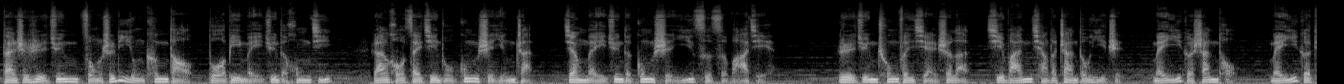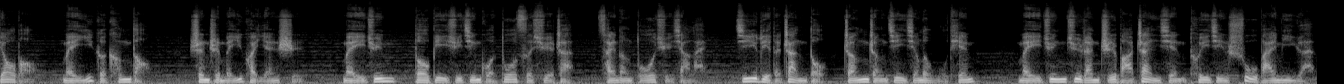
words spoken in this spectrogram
但是日军总是利用坑道躲避美军的轰击，然后再进入攻势迎战，将美军的攻势一次次瓦解。日军充分显示了其顽强的战斗意志，每一个山头、每一个碉堡、每一个坑道，甚至每一块岩石，美军都必须经过多次血战。才能夺取下来。激烈的战斗整整进行了五天，美军居然只把战线推进数百米远。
